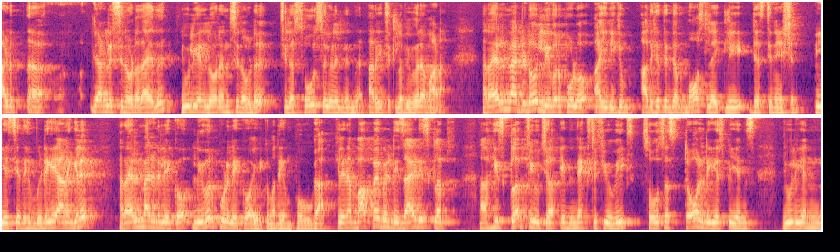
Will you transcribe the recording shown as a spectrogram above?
അടുത്ത ജേർണലിസ്റ്റിനോട് അതായത് ജൂലിയൻ ലോറൻസിനോട് ചില സോഴ്സുകളിൽ നിന്ന് അറിയിച്ചിട്ടുള്ള വിവരമാണ്. റയൽ മാഡ്രിഡോ ലിവർപൂളോ ആയിരിക്കും അദ്ദേഹത്തിന്റെ most likely destination P S C അദ്ദേഹം വിടുകയാണെങ്കിൽ റയൽ മാഡ്രിഡിലേക്കോ ലിവർപൂളിലേക്കോ ആയിരിക്കും അദ്ദേഹം പോവുക. Kylian Mbappe will decide his club his club future in the next few weeks sources told S P N's Julien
